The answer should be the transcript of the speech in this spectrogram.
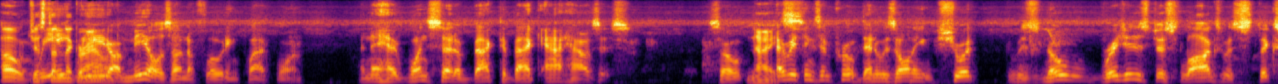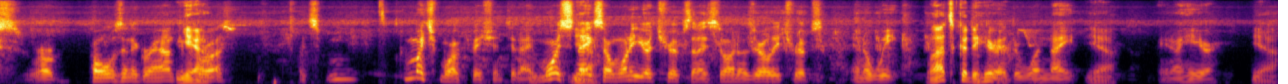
Oh, just we on ate, the ground. We ate our meals on the floating platform, and they had one set of back-to-back outhouses. So Nice. everything's improved. And it was only short. There was no bridges, just logs with sticks or poles in the ground to Yeah. cross. It's much more efficient today. More snakes on one of your trips than I saw on those early trips in a week Well, that's good to hear. compared to one night. Yeah. You know, here. Yeah.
